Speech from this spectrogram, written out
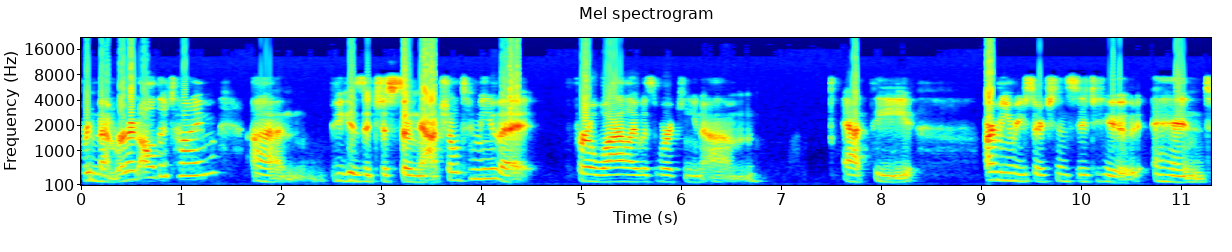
remember it all the time um, because it's just so natural to me. But for a while, I was working um, at the Army Research Institute, and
